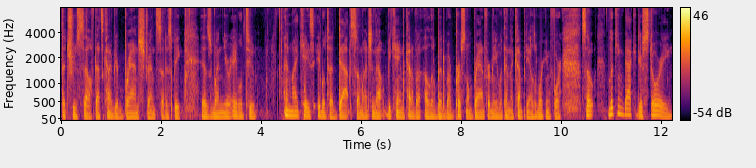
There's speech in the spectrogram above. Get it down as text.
the true self. That's kind of your brand strength so to speak is when you're able to in my case, able to adapt so much. And that became kind of a, a, little bit of a personal brand for me within the company I was working for. So, looking back at your story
